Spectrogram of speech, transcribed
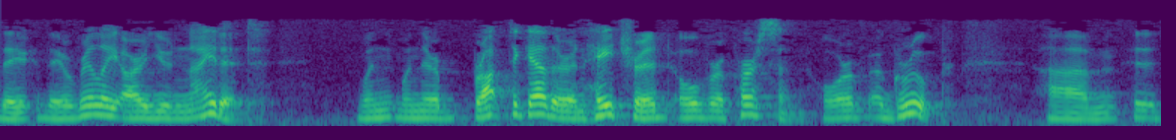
They they really are united when when they're brought together in hatred over a person or a group um, it,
